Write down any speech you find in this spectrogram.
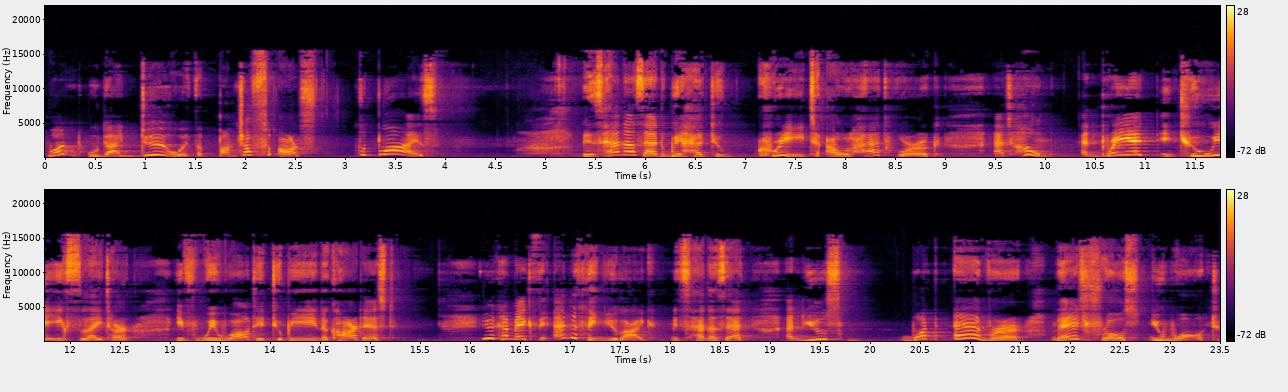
What would I do with a bunch of art supplies? Miss Hannah said we had to create our artwork at home and bring it in two weeks later if we wanted to be in the contest. You can make the anything you like, Miss Hannah said, and use whatever materials you want.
